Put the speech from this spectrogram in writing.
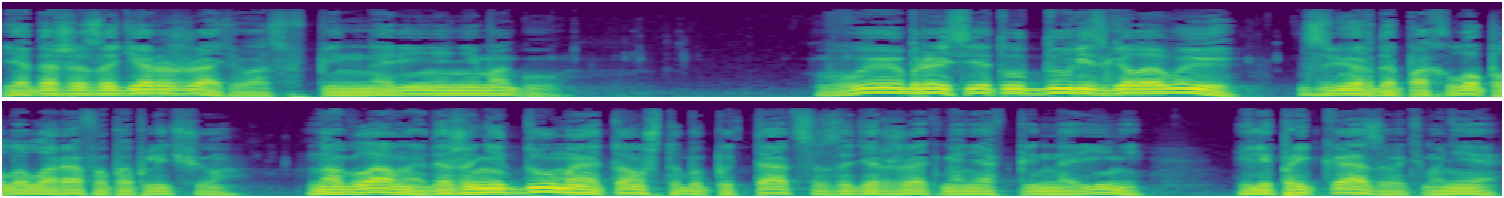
Я даже задержать вас в Пиннарине не могу». «Выбрось эту дурь из головы!» — Зверда похлопала Ларафа по плечу. Но главное, даже не думая о том, чтобы пытаться задержать меня в Пиннарине или приказывать мне,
